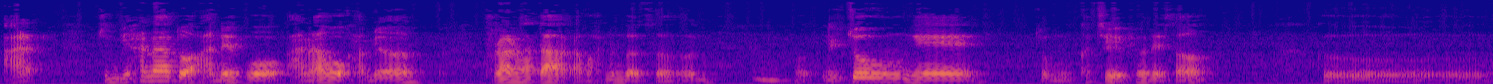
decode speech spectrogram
안- 준비 하나도 안 하고 안 하고 가면 불안하다라고 하는 것은 음. 어, 일종의 좀 거칠게 표현해서 그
